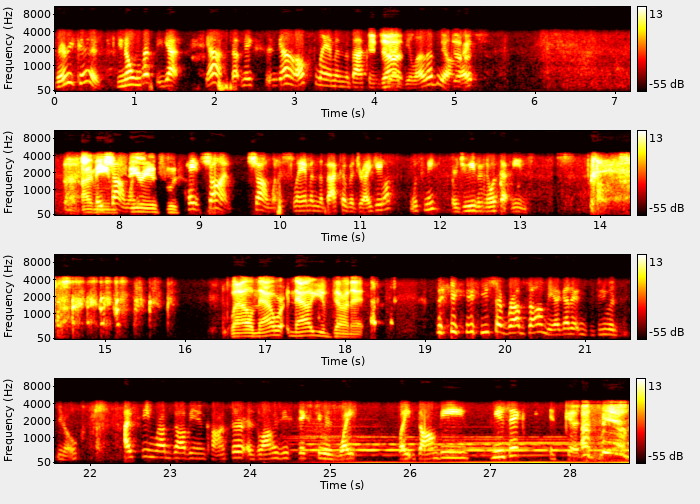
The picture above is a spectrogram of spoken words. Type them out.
Very good. You know what? Yeah. Yeah. That makes. Yeah. I'll slam in the back of It the does. Dragula. That'd be all does. right. I Hey, mean, Sean, what- seriously. Hey, Sean. Sean, want to slam in the back of a Dragula with me, or do you even know what that means? Well, now we're now you've done it. you said Rob Zombie. I gotta do it. You know, I've seen Rob Zombie in concert. As long as he sticks to his white, white zombie music, it's good. I feel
